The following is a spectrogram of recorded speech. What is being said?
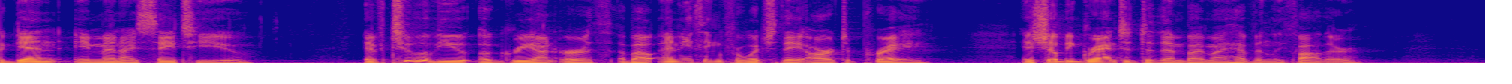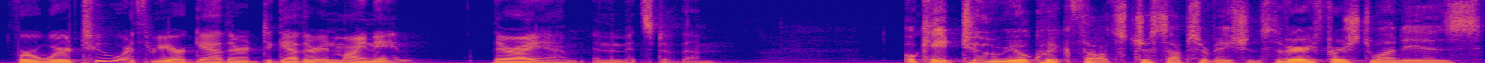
Again, amen, I say to you, if two of you agree on earth about anything for which they are to pray, it shall be granted to them by my heavenly Father. For where two or three are gathered together in my name, there I am in the midst of them. Okay, two real quick thoughts, just observations. The very first one is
